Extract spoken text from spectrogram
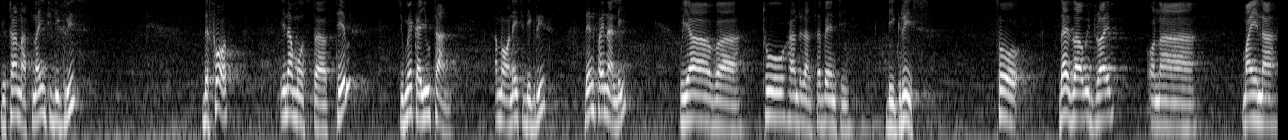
you turn at 90 degrees. The fourth, innermost uh, still, you make a U-turn, I'm 180 degrees. Then finally, we have uh, 270 degrees. So that is how we drive on a minor,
